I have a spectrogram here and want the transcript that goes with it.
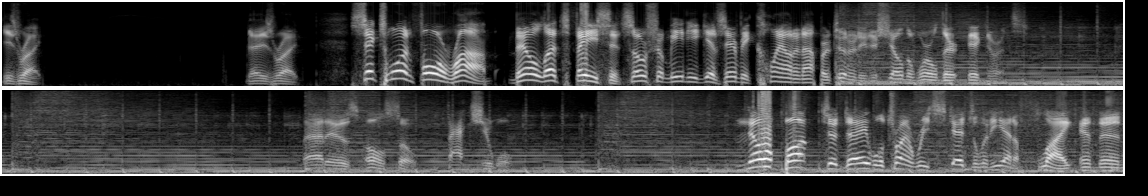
He's right. Yeah, he's right. 614 Rob. Bill, let's face it, social media gives every clown an opportunity to show the world their ignorance. That is also factual. No Buck today. We'll try and reschedule it. He had a flight, and then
